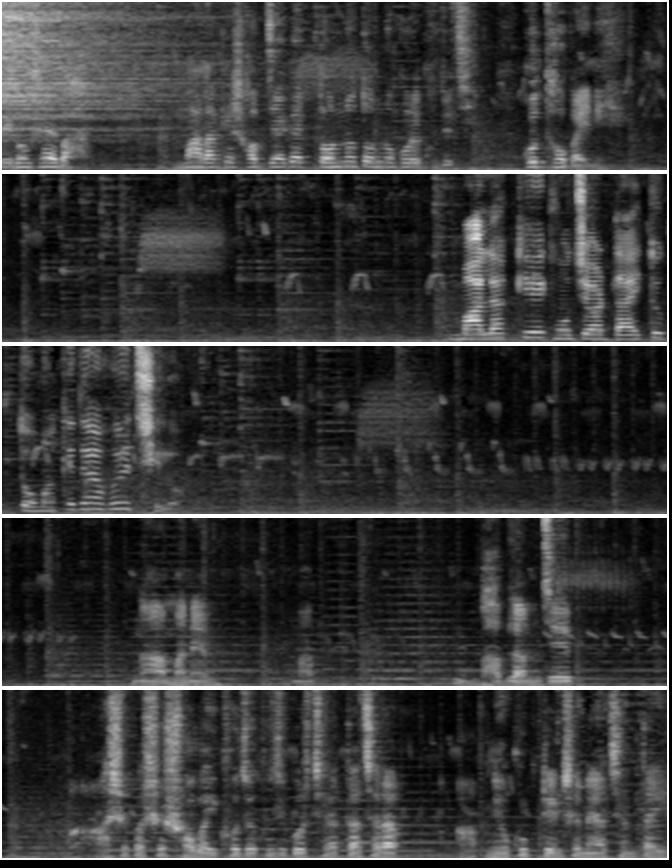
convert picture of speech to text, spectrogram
বেগম সাহেবা মালাকে সব জায়গায় তন্ন তন্ন করে খুঁজেছি। কোথাও পাইনি। মালাকে খোঁজার দায়িত্ব তোমাকে দেওয়া হয়েছিল? না মানে মা- ভাবলাম যে আশেপাশে সবাই খোঁজাখুঁজি করছে আর তাছাড়া আপনিও খুব টেনশনে আছেন তাই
